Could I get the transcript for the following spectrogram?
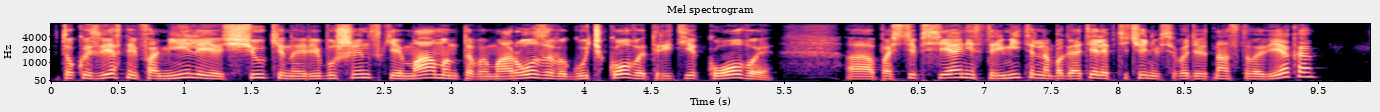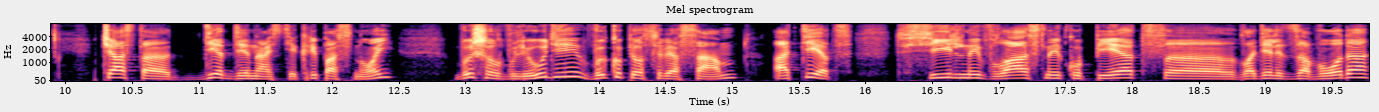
и только известные фамилии Щукины, Рябушинские, Мамонтовы, Морозовы, Гучковы, Третьяковы. А, почти все они стремительно богатели в течение всего 19 века. Часто дед династии крепостной, вышел в люди, выкупил себя сам. Отец — сильный, властный купец, э, владелец завода,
